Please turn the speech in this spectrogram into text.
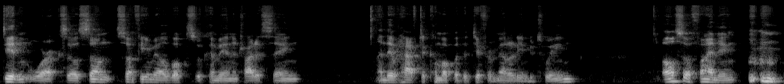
Didn't work. So some some female vocals would come in and try to sing and they would have to come up with a different melody in between. Also, finding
